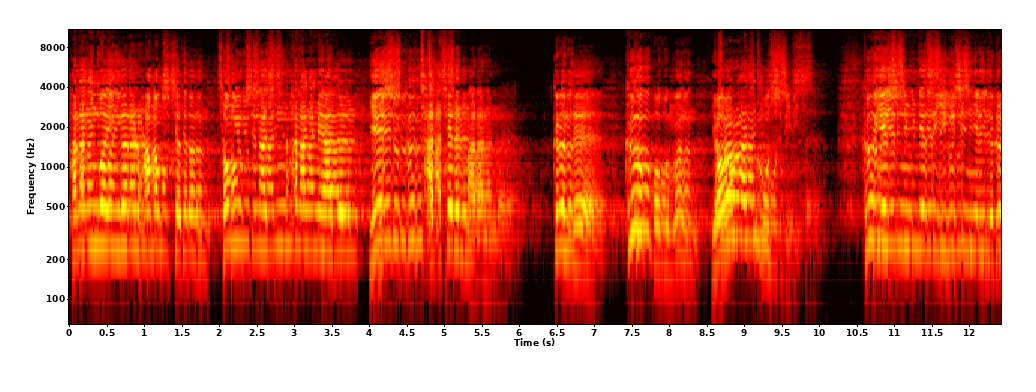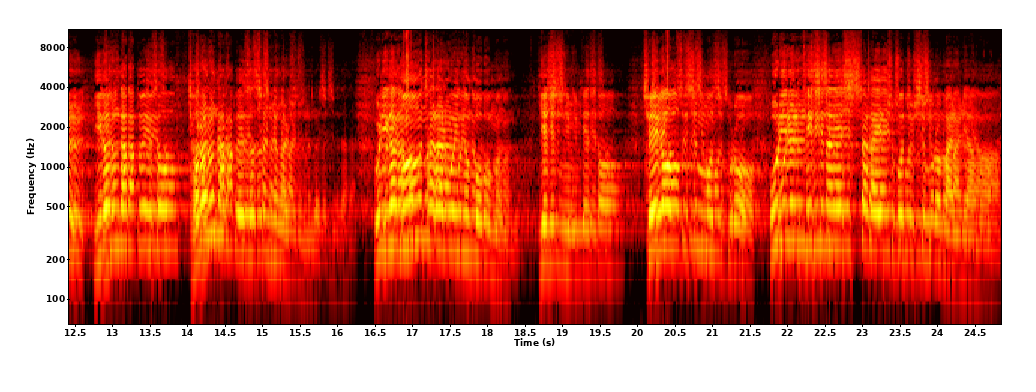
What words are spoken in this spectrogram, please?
하나님과 인간을 화목시켰던 성육신하신 하나님의 아들 예수 그 자체를 말하는 거예요. 그런데 그 복음은 여러 가지 모습이 있어요. 그 예수님께서 이루신 일들을 이런 각도에서 저런 각도에서 설명할 수 있는 것입니다. 우리가 너무 잘 알고 있는 복음은 예수님께서 죄가 없으신 모습으로 우리를 대신하여 십자가에 죽어 주심으로 말미암아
